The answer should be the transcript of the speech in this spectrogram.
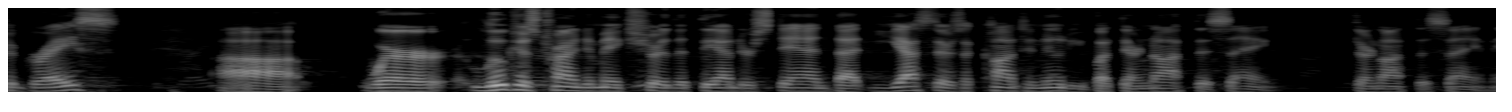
to grace, uh, where Luke is trying to make sure that they understand that, yes, there's a continuity, but they're not the same. They're not the same.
